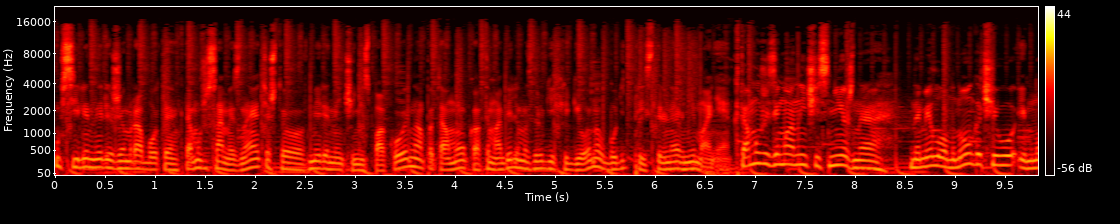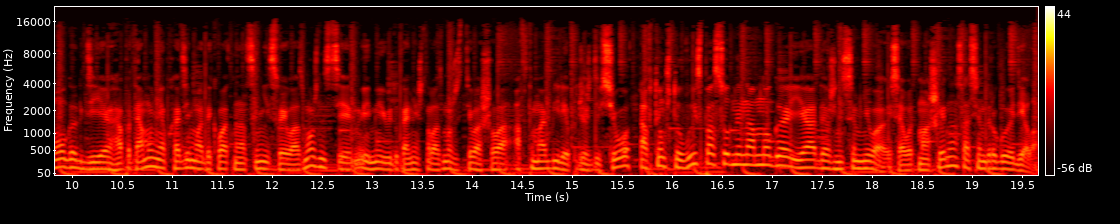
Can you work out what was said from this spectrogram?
усиленный режим работы. К тому же сами знаете, что в мире нынче неспокойно, а потому к автомобилям из других регионов будет будет пристальное внимание. К тому же зима нынче снежная, намело много чего и много где, а потому необходимо адекватно оценить свои возможности, ну, имею в виду, конечно, возможности вашего автомобиля прежде всего, а в том, что вы способны на много, я даже не сомневаюсь, а вот машина совсем другое дело.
